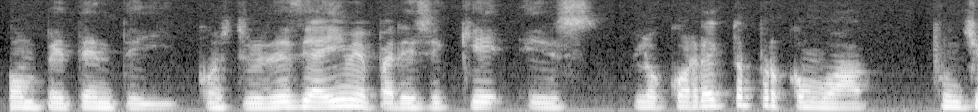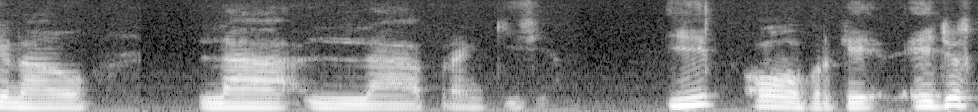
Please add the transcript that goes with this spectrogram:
competente y construir desde ahí me parece que es lo correcto por cómo ha funcionado la, franquicia. Y ojo, porque ellos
